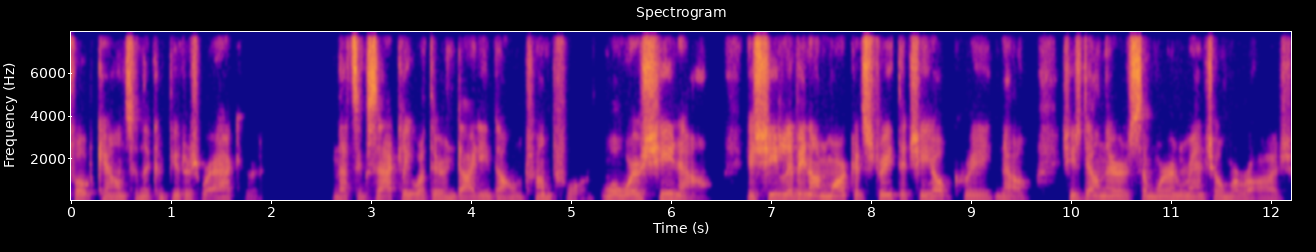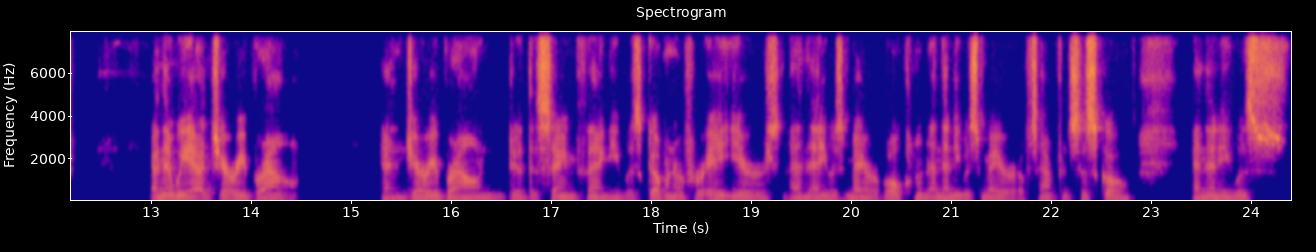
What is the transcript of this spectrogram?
vote counts in the computers were accurate. And that's exactly what they're indicting Donald Trump for. Well, where's she now? Is she living on Market Street that she helped create? No, she's down there somewhere in Rancho Mirage. And then we mm-hmm. had Jerry Brown. And Jerry Brown did the same thing. He was governor for eight years, and then he was mayor of Oakland, and then he was mayor of San Francisco, and then he was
